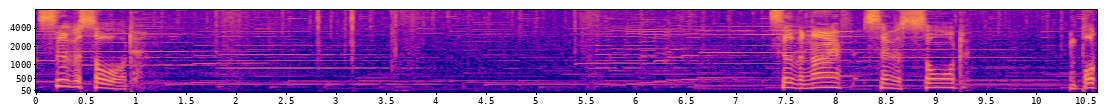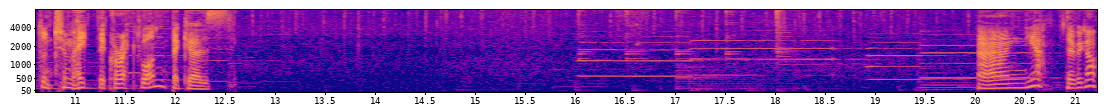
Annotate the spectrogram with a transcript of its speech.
silver sword. Silver knife, silver sword. Important to make the correct one because there we go.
